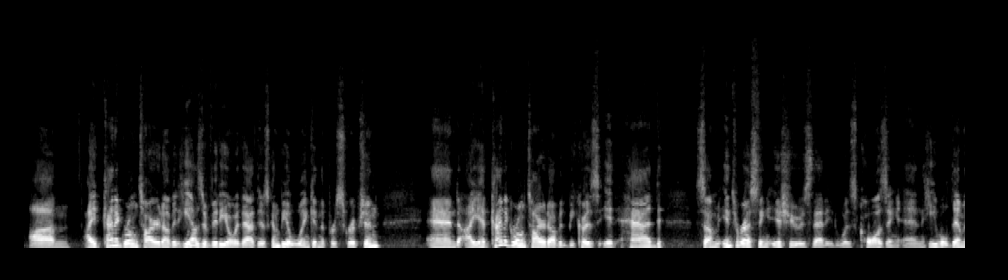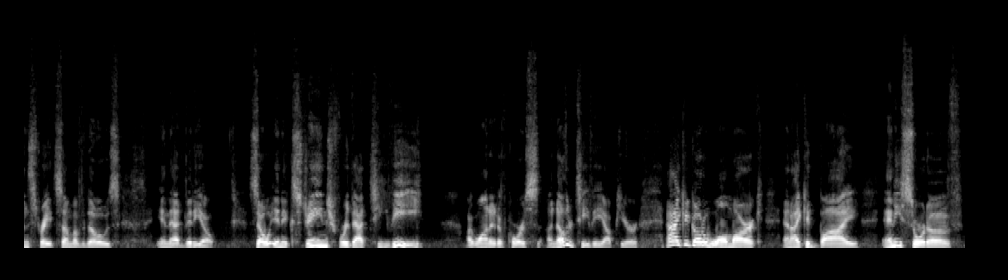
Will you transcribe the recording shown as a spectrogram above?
Um, I had kind of grown tired of it. He has a video of that. There's going to be a link in the prescription. And I had kind of grown tired of it because it had some interesting issues that it was causing, and he will demonstrate some of those in that video. So in exchange for that TV, I wanted, of course, another TV up here. And I could go to Walmart and I could buy any sort of,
